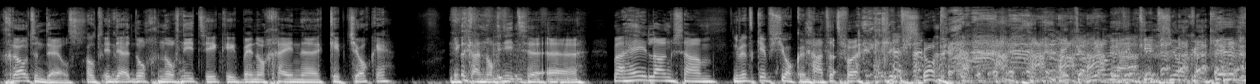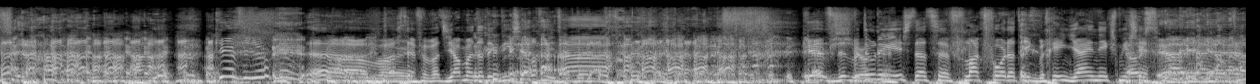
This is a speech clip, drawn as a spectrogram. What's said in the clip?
grotendeels. Grotendeels. In de- nog, nog niet. Ik, ik ben nog geen eh kipchokke. Ik kan nog niet. eh, eh, maar heel langzaam Je bent kip shocken. gaat het voor kipsjokken. ik kan wel met een kipsjokken. Uh, wacht even, wat jammer dat ik die zelf niet heb bedacht. De bedoeling is dat eh, vlak voordat ik begin, jij niks meer zegt. Ja, ja, ja.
